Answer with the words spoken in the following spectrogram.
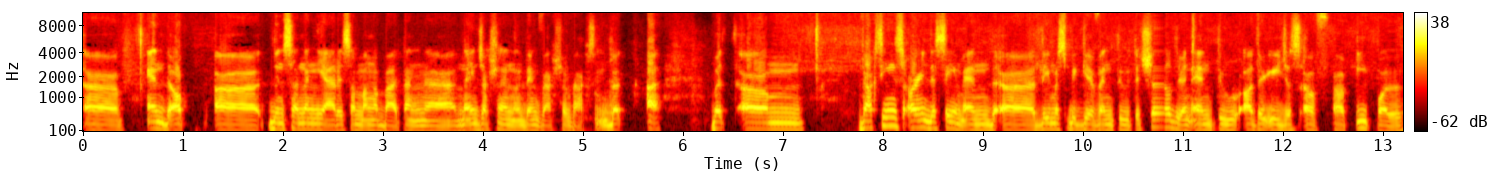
uh, end up uh, dun sa nangyari sa mga batang na na-injection ng Dengvaxia vaccine vaccine. But, uh, but um, vaccines aren't the same and uh, they must be given to, to children and to other ages of uh, people.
